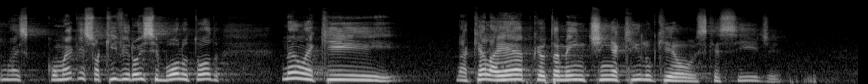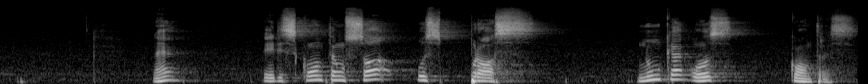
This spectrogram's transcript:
Mas como é que isso aqui virou esse bolo todo? Não, é que Naquela época eu também tinha aquilo que eu esqueci de. Né? Eles contam só os prós, nunca os contras.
